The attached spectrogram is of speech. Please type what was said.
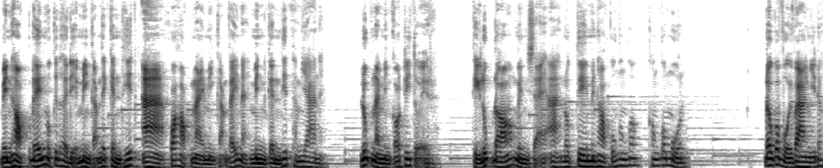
Mình học đến một cái thời điểm mình cảm thấy cần thiết. À khóa học này mình cảm thấy này, mình cần thiết tham gia này. Lúc này mình có trí tuệ rồi. Thì lúc đó mình sẽ à nộp tiền mình học cũng không có không có muộn. Đâu có vội vàng gì đâu.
